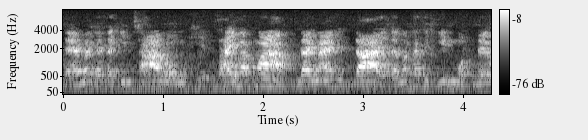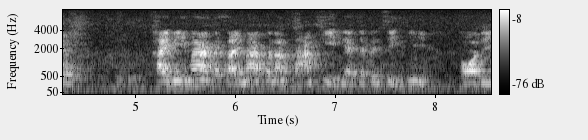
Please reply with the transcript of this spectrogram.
แต่มันก็จะกินช้าลงคิดใส่มากๆ ได้ไหมได้ แต่มันก็จะกินหมดเร็ว ใครมีมากก็ใส่มาก เพราะนั้นสามขีดเนี่ยจะเป็นสิ่งที่พอดี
